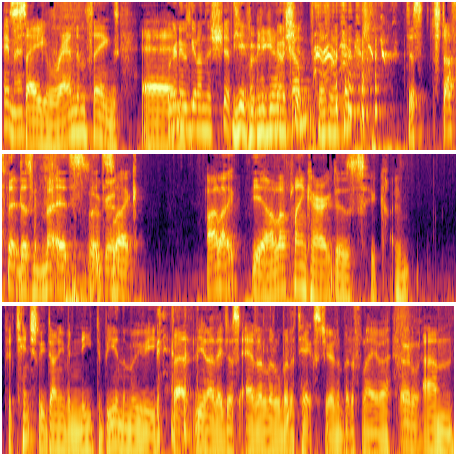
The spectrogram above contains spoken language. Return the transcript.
Hey, say random things. We're gonna get on this ship. yeah, we're gonna get on the ship. just stuff that does. ma- It's, it's like I like. Yeah, I love playing characters who potentially don't even need to be in the movie, but you know they just add a little bit of texture and a bit of flavour. Totally. Um,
